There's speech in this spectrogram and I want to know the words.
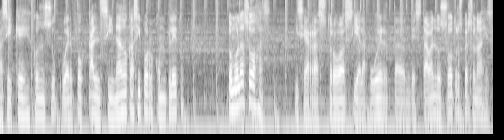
Así que, con su cuerpo calcinado casi por completo, tomó las hojas y se arrastró hacia la puerta donde estaban los otros personajes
